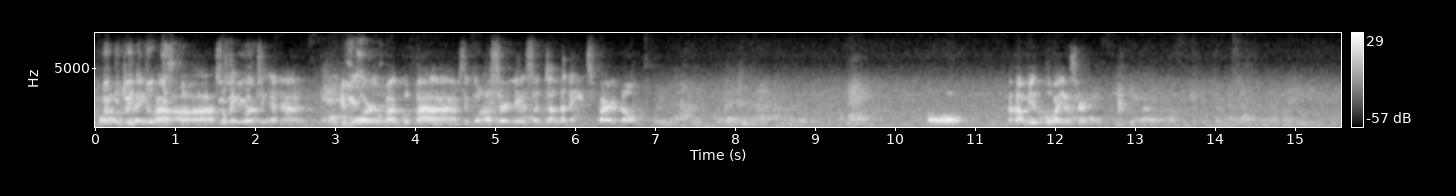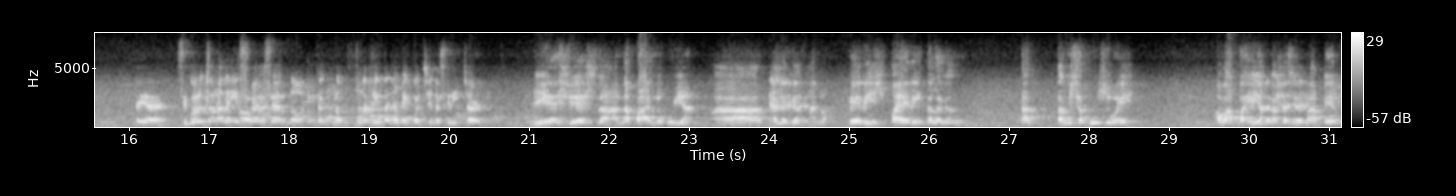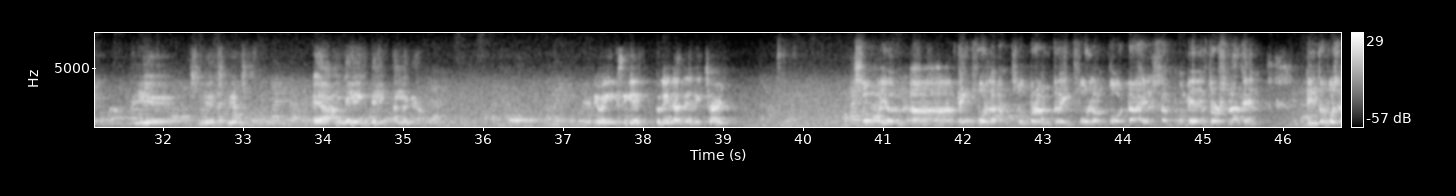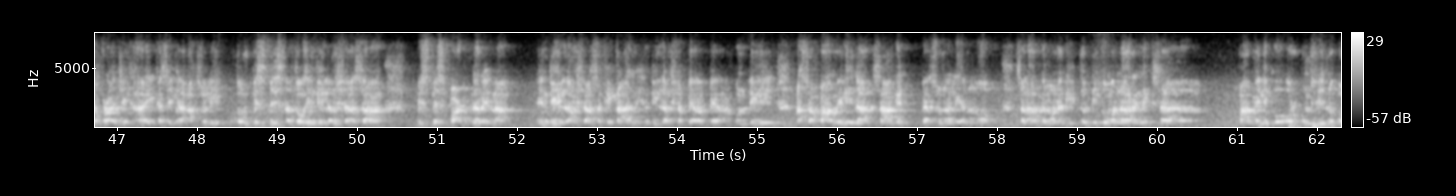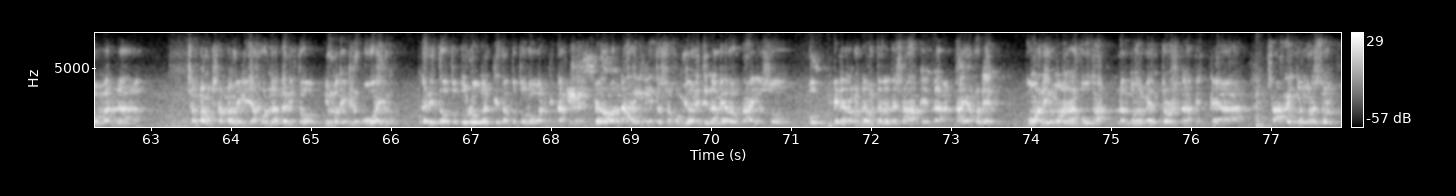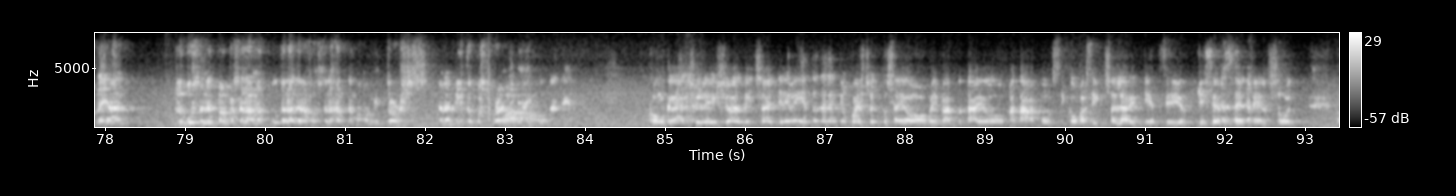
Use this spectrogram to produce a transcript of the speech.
Wow, 2022, July pa. yes po. Ah, so may kotse ka na. Before, Yes bago pa. Siguro Sir Nelson, diyan ka na-inspire, no? Oo. Nakamute po kayo, sir. Ayan. Siguro diyan ka na-inspire, Okay. sir, no? Nung, nag- nung nakita niyo may kotse na si Richard. Yes, yes. Na, napalo ko yan. Ah, talagang ano, very inspiring. Talagang tat tagos sa puso eh. Mapapaiyak ka kasi Yan. bakit? Yes, yes, yes. Kaya ang galing, galing talaga. Anyway, sige. Tuloy natin, Richard. So, yun, ah, thankful lang. Sobrang grateful lang po dahil sa mga mentors natin dito po sa Project High. Kasi nga, actually, itong business na to, hindi lang siya sa business partner eh, na hindi lang siya sa kitaan, hindi lang siya pera-pera, kundi as a family na sa akin, personally, ano ho, sa lahat ng mga nandito, hindi ko man narinig sa family ko or kung sino pa man na sa, pam sa pamilya ko na ganito, yung magiging buhay mo, ganito, tutulungan kita, tutulungan kita. Pero dahil dito sa community na meron tayo, so pinaramdam talaga sa akin na kaya ko din kung ano yung mga nakuha ng mga mentors natin. Kaya sa akin yung result na yan, lubos na nagpapasalamat po talaga ako sa lahat ng mga mentors na nandito po sa project Wow. po natin. Congratulations, Richard. Anyway, ito na lang yung question ko sa'yo, okay, bago tayo matapos. Ikaw kasi sa larin kay Sir, kay Sir Seth Nelson.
